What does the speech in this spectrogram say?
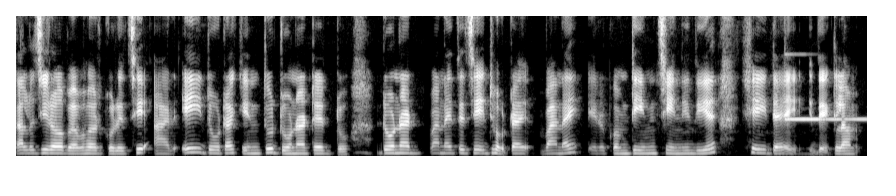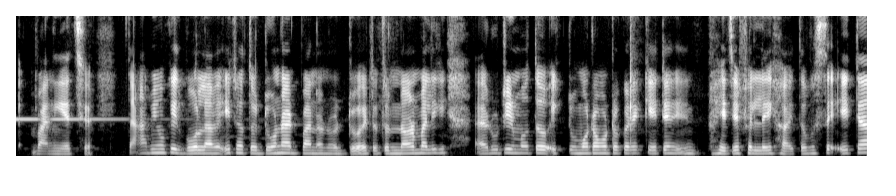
কালো জিরাও ব্যবহার করেছি। আর এই ডোটা কিন্তু ডোনাটের ডো ডোনাট বানাইতে যেই ডোটা বানাই, এরকম ডিম, চিনি দিয়ে সেইটাই দেখলাম বানিয়েছে। তা আমি ওকে বললাম, এটা তো ডোনাট বানানোর ডো, এটা তো নর্মালি রুটির মতো একটু মোটা মোটো করে কেটে ভেজে ফেললেই হয়। তো বুঝছে এটা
